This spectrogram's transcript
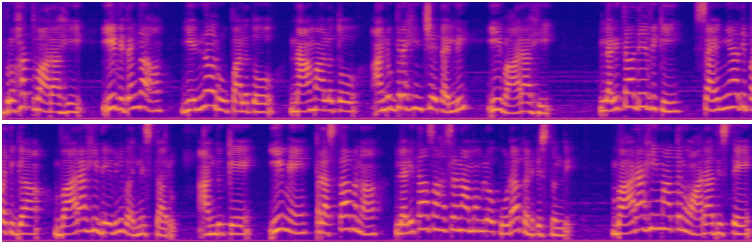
బృహత్ వారాహి ఈ విధంగా ఎన్నో రూపాలతో నామాలతో అనుగ్రహించే తల్లి ఈ వారాహి. లలితాదేవికి సైన్యాధిపతిగా వారాహిదేవిని వర్ణిస్తారు. అందుకే ఈమె ప్రస్తావన లలితా సహస్రనామంలో కూడా కనిపిస్తుంది. వారాహిమాతను ఆరాధిస్తే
